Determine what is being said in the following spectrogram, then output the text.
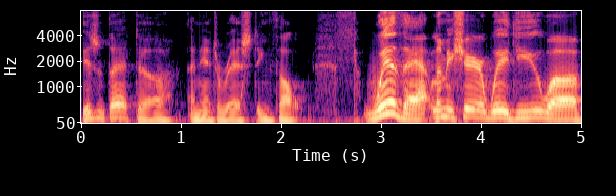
Isn't that uh, an interesting thought? With that, let me share with you. Uh,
